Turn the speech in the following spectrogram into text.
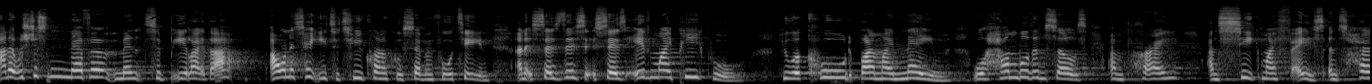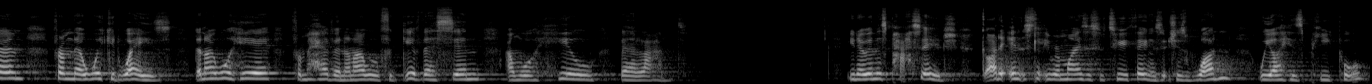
And it was just never meant to be like that. I want to take you to 2 Chronicles 7:14 and it says this it says if my people who are called by my name will humble themselves and pray and seek my face and turn from their wicked ways then I will hear from heaven and I will forgive their sin and will heal their land. You know, in this passage, God instantly reminds us of two things, which is one, we are his people,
